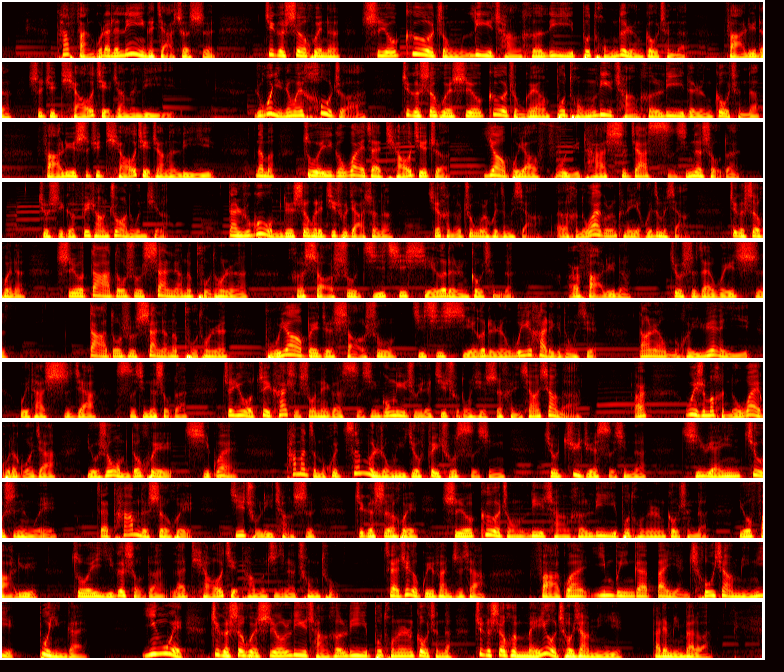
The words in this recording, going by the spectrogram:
他反过来的另一个假设是，这个社会呢是由各种立场和利益不同的人构成的。法律呢是去调解这样的利益。如果你认为后者啊，这个社会是由各种各样不同立场和利益的人构成的，法律是去调解这样的利益，那么作为一个外在调解者，要不要赋予他施加死刑的手段，就是一个非常重要的问题了。但如果我们对社会的基础假设呢，其实很多中国人会这么想，呃，很多外国人可能也会这么想，这个社会呢是由大多数善良的普通人和少数极其邪恶的人构成的，而法律呢？就是在维持大多数善良的普通人不要被这少数极其邪恶的人危害的一个东西。当然，我们会愿意为他施加死刑的手段。这与我最开始说那个死刑功利主义的基础东西是很相像的啊。而为什么很多外国的国家有时候我们都会奇怪，他们怎么会这么容易就废除死刑，就拒绝死刑呢？其原因就是认为在他们的社会基础立场是。这个社会是由各种立场和利益不同的人构成的，由法律作为一个手段来调解他们之间的冲突。在这个规范之下，法官应不应该扮演抽象民意？不应该，因为这个社会是由立场和利益不同的人构成的。这个社会没有抽象民意，大家明白了吧？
